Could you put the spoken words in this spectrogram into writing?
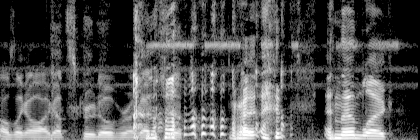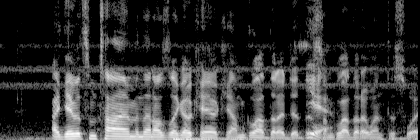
i was like oh i got screwed over i got gypped right? and then like I gave it some time, and then I was like, okay, okay, I'm glad that I did this. Yeah. I'm glad that I went this way.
